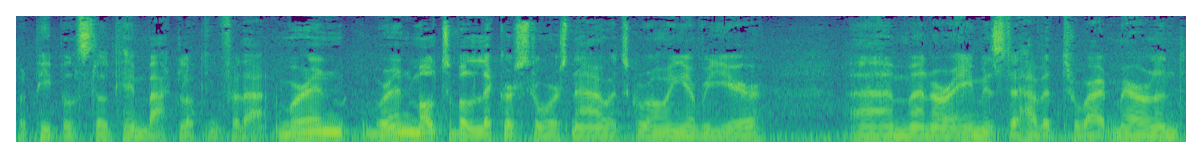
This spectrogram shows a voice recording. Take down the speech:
But people still came back looking for that. And we're in, we're in multiple liquor stores now. It's growing every year. Um, and our aim is to have it throughout Maryland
